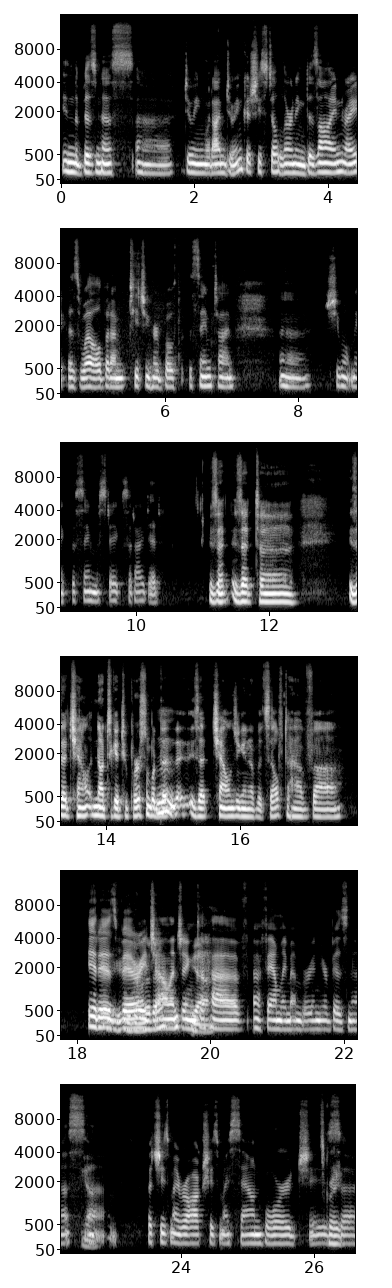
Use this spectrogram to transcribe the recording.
in the business, uh, doing what I'm doing, because she's still learning design, right, as well, but I'm teaching her both at the same time. Uh, she won't make the same mistakes that I did. Is that is that uh, is that challenge? Not to get too personal, but Mm. that, is that challenging in of itself to have? It is Your very challenging to have a family member in your business. Yeah. Um, but she's my rock. She's my soundboard. She's. great. Uh,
